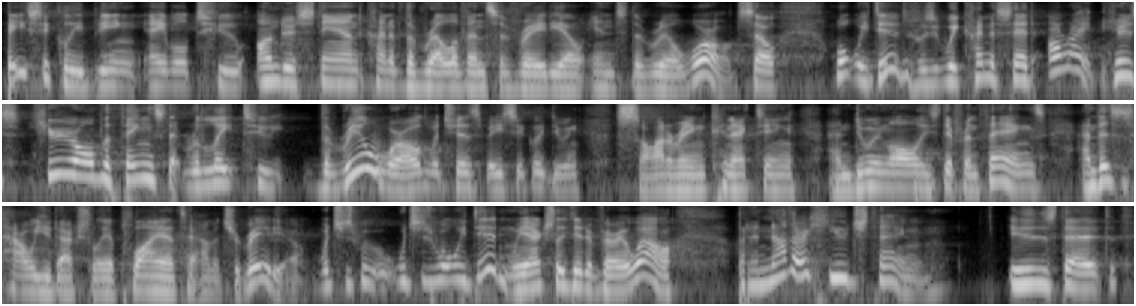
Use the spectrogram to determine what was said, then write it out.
basically being able to understand kind of the relevance of radio into the real world. So what we did was we kind of said, all right, here's, here are all the things that relate to the real world, which is basically doing soldering, connecting, and doing all these different things. And this is how you'd actually apply it to amateur radio, which is, which is what we did. And we actually did it very well. But another huge thing is that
